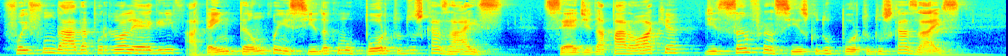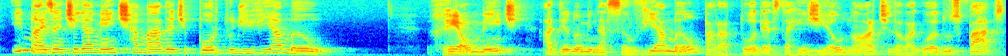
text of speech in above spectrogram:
foi fundada Porto Alegre, até então conhecida como Porto dos Casais, sede da paróquia de São Francisco do Porto dos Casais, e mais antigamente chamada de Porto de Viamão. Realmente, a denominação Viamão para toda esta região norte da Lagoa dos Patos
